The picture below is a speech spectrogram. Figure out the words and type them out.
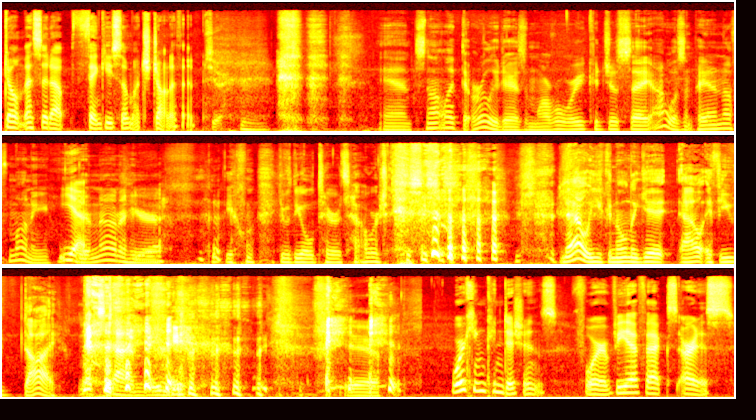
Don't mess it up. Thank you so much, Jonathan. Yeah. Mm. And it's not like the early days of Marvel where you could just say, "I wasn't paying enough money. I'm Yeah. getting out of here." the, old- you the old Terrence Howard. now you can only get out if you die. Next time, baby. yeah. Working conditions for VFX artists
